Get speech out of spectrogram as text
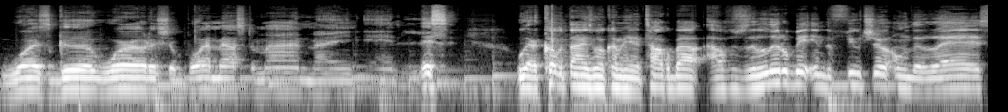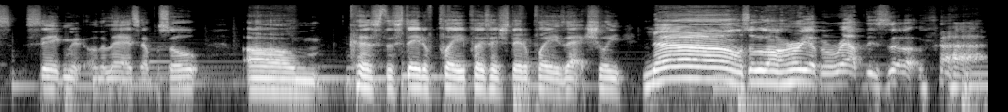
What's good, world? It's your boy Mastermind, man. And listen, we got a couple things we're gonna come here and talk about. I was a little bit in the future on the last segment of the last episode. Um because the state of play, PlayStation State of Play is actually no. So we're gonna hurry up and wrap this up.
